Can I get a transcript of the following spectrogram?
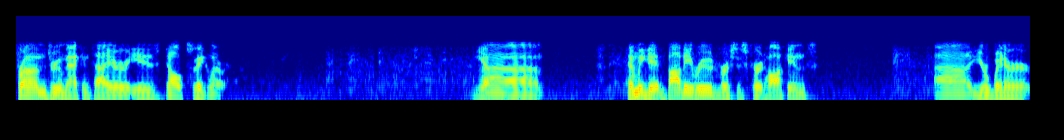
from Drew McIntyre is Dolph Ziggler. Yep. Uh, then we get Bobby Roode versus Kurt Hawkins. Uh, your winner,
